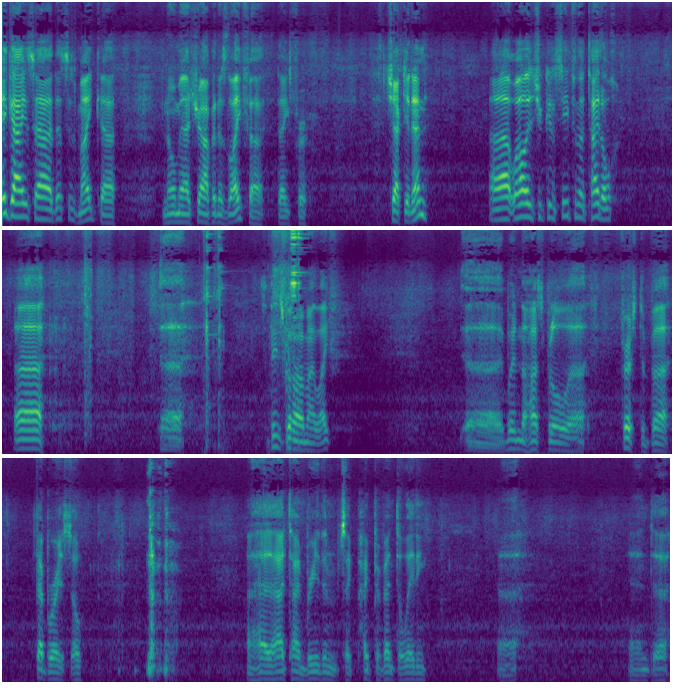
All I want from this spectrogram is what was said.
Hey guys, uh, this is Mike, uh, Nomad Sharpeners Life. Uh, thanks for checking in. Uh, well, as you can see from the title, uh, uh, some things going on in my life. I went in the hospital uh, 1st of February so. I had a hard time breathing, it's like hyperventilating. And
